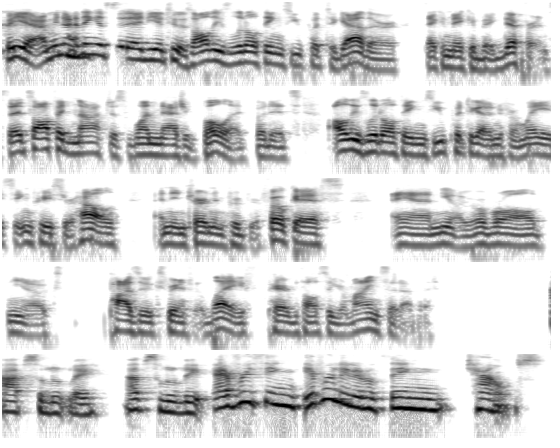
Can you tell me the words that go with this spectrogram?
But yeah, I mean, I mm-hmm. think it's the idea too, is all these little things you put together that can make a big difference. It's often not just one magic bullet, but it's all these little things you put together in different ways to increase your health and in turn improve your focus and you know your overall you know ex- positive experience with life paired with also your mindset of it. Absolutely. Absolutely. Everything every little thing counts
